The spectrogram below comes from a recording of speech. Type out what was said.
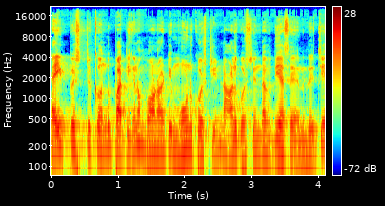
டைப்பிஸ்ட்டுக்கு வந்து பார்த்திங்கன்னா போன வாட்டி மூணு கொஸ்டின் நாலு கொஸ்டின் தான் வித்தியாசம் இருந்துச்சு.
